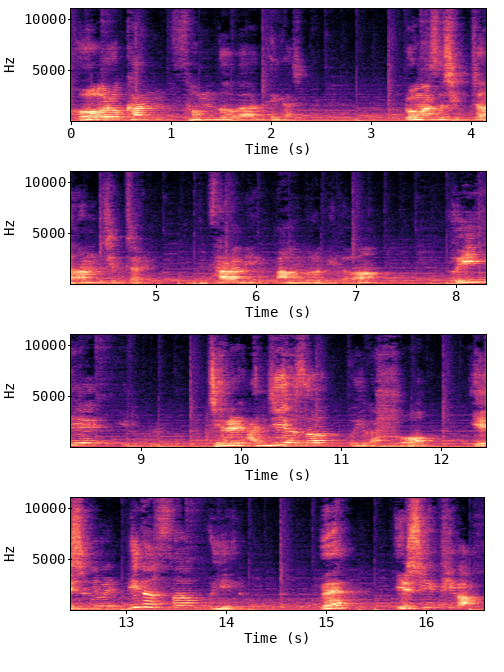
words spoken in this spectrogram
거룩한 성도가 되게 하십니다. 로마서 10장 10절 사람이 마음으로 믿어 의의 이름을 죄를 안 지어서 의가 아니고 예수님을 믿어서 의의 이름 왜? 예수의 피가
